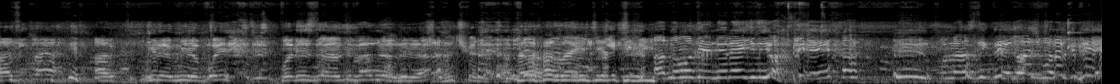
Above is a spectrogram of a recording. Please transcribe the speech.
Artık da artık güle güle polis, polis de öldü ben de öldüm ya. Vallahi hiç yetişik. Adamı diye nereye gidiyor diye ya. Bu lastik diye kaç para diye.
